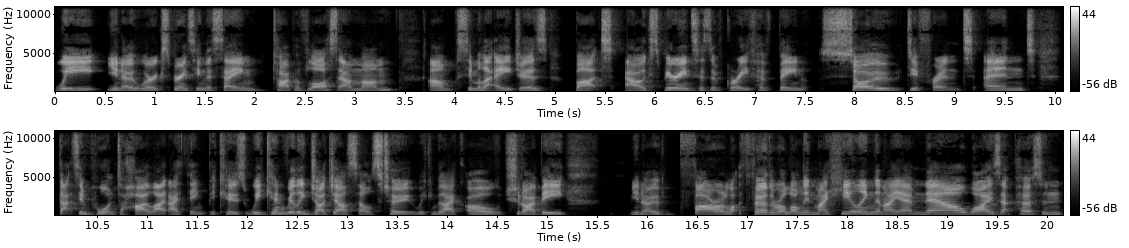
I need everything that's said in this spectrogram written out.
we you know we're experiencing the same type of loss our mum um, similar ages but our experiences of grief have been so different. And that's important to highlight i think because we can really judge ourselves too. We can be like oh should i be you know far further along in my healing than i am now? Why is that person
